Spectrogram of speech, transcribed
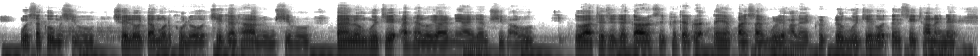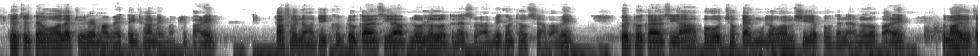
။ငွေစက်ကူမရှိဘူး၊ရွှေလိုတန်ဖိုးတစ်ခုလိုအခြေခံထားတာမျိုးမရှိဘူး။ဘဏ်လိုငွေကြေးအနှံလို့ရတဲ့နေရာတွေလည်းမရှိပါဘူး။ သူဟာ digital currency ဖြစ်တဲ့အတွက်သင်ရဲ့ပိုင်ဆိုင်မှုတွေဟာလည်း crypto ငွေကြေးကိုသိမ်းဆည်းထားနိုင်တဲ့ digital wallet တွေထဲမှာပဲသိမ်းထားနိုင်မှာဖြစ်ပါတယ်။ဒါဆိုရင်တော့ဒီ cryptocurrency ဟာဘယ်လိုလုပ်လို့တလဲဆိုတာမေးခွန်းထုတ်စရာပါပဲ။ cryptocurrency ဟာဗဟိုချုပ်ကိုင်မှုလုံးဝမရှိတဲ့ပုံစံနဲ့အလုပ်လုပ်ပါတယ်။သမားရိုးကျ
